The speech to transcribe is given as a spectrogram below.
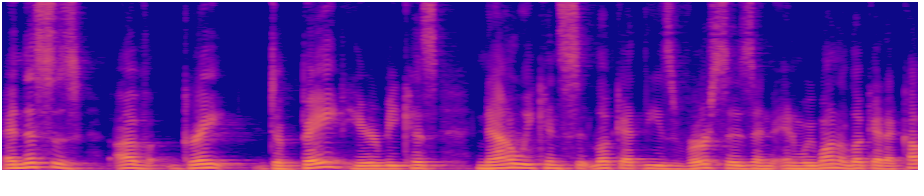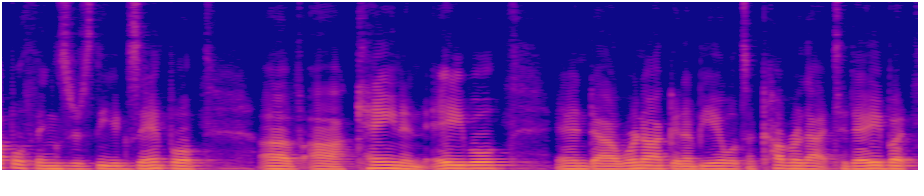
And this is of great debate here because now we can sit, look at these verses and, and we want to look at a couple things. There's the example of uh, Cain and Abel and uh, we're not going to be able to cover that today. But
